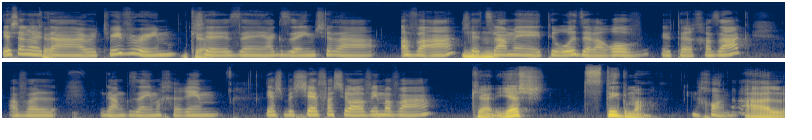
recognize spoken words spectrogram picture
יש לנו את כן. ה-retrievering, כן. שזה הגזעים של ההבאה. שאצלם אה, תראו את זה לרוב יותר חזק, אבל גם גזעים אחרים, יש בשפע שאוהבים הבאה, כן, יש סטיגמה נכון, על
